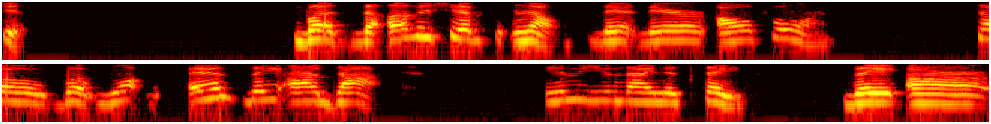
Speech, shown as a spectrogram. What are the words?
ships. But the other ships, no, they're they're all foreign. So, but as they are docked in the United States, they are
